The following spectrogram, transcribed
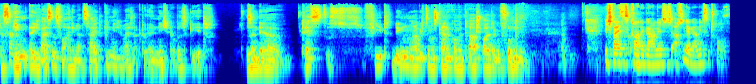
Das gerade. ging, äh, ich weiß, dass es vor einiger Zeit ging, ich weiß aktuell nicht, ob es geht. Also in der Test Feed-Ding habe ich zumindest keine Kommentarspalte gefunden. Ich weiß es gerade gar nicht. Ich achte da gar nicht so drauf.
